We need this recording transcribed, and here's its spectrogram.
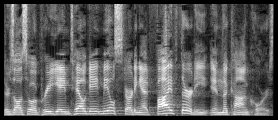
There's also a pregame tailgate meal starting at 5:30 in the concourse.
